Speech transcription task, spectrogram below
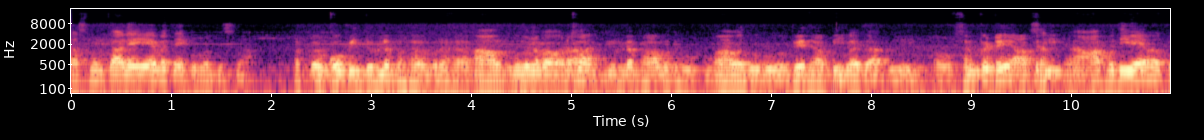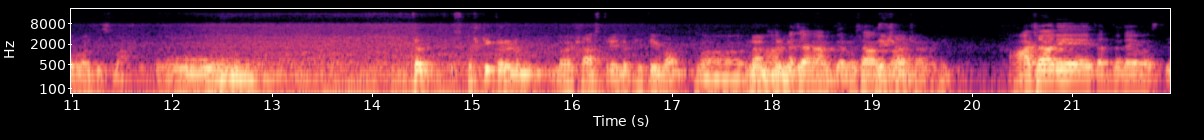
तस्मिन् काले एव ते कुर्वन्ति स्म कोऽपि दुर्लभः वरः दुर्लभा वधूः। वधूः। द्वेधापि द्वेधापि सङ्कटे आपदि आपदि एव कुर्वन्ति स्म। ओ। तद् स्पष्टीकरणं शास्त्रे लभ्यते वा? न जानामि धर्मशास्त्रं देशाचारः इति। आचारे तद्वदेव अस्ति।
